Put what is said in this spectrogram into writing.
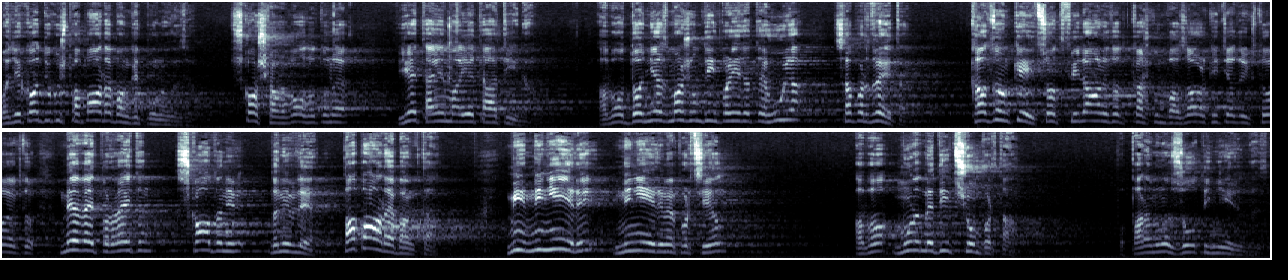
Madje ka dikush pa pare ban këtë punë vllezër S'ka shka me ba thotë unë Jeta ima jeta atina Apo do njerëz ma shumë din për jetët e huja Sa për t'veten Kallxon kejt, sot filani thot ka shku në pazar, kejt tjetri kështu e kështu. Me vet për veten s'ka doni doni vlerë. Pa pare e ban këta. Mirë, një njeri, një njeri me përcjell, apo mundet me ditë shumë për ta. Po paramendo Zoti njerëzve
